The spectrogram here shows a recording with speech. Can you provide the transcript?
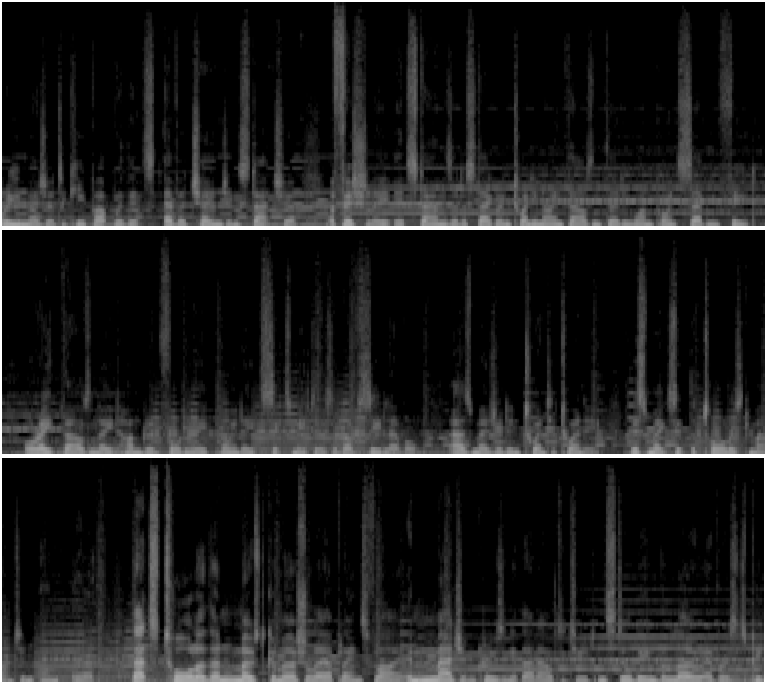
remeasure to keep up with its ever-changing stature. Officially, it stands at a staggering 29,031.7 feet, or 8,848.86 meters above sea level, as measured in 2020. This makes it the tallest mountain on Earth. That's taller than most commercial airplanes fly. Imagine cruising at that altitude and still being below Everest's peak.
